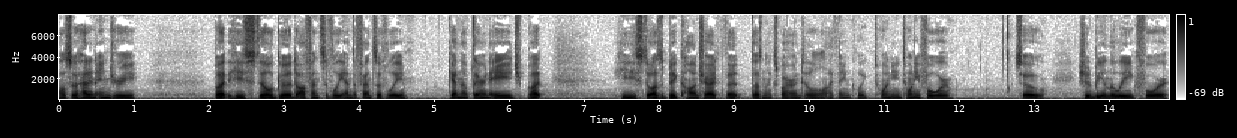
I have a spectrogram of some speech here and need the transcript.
also had an injury, but he's still good offensively and defensively, getting up there in age, but he still has a big contract that doesn't expire until I think like 2024. So, should be in the league for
